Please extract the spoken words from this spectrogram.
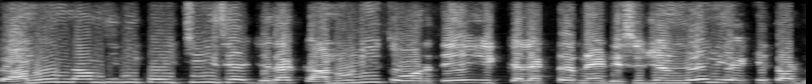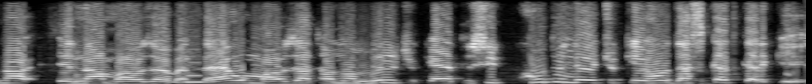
ਕਾਨੂੰਨ ਨਾਮ ਦੀ ਵੀ ਕੋਈ ਚੀਜ਼ ਹੈ, ਜਿਹਦਾ ਕਾਨੂੰਨੀ ਤੌਰ ਤੇ ਇੱਕ ਕਲੈਕਟਰ ਨੇ ਡਿਸੀਜਨ ਲੈ ਲਿਆ ਕਿ ਤੁਹਾਡਾ ਇੰਨਾ ਮੁਆਵਜ਼ਾ ਬੰਦਾ ਹੈ। ਉਹ ਮੁਆਵਜ਼ਾ ਤੁਹਾਨੂੰ ਮਿਲ ਚੁੱਕਿਆ ਹੈ, ਤੁਸੀਂ ਖੁਦ ਲੈ ਚੁੱਕੇ ਹੋ ਦਸਤਖਤ ਕਰਕੇ।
